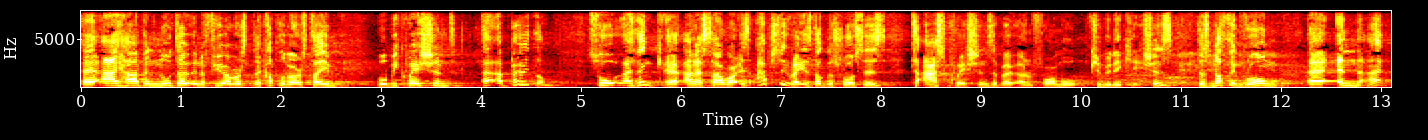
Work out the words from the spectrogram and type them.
uh, I have, and no doubt in a few hours, in a couple of hours' time, will be questioned uh, about them. So I think uh, Anna Sawar is absolutely right, as Douglas Ross is, to ask questions about informal communications. There's nothing wrong uh, in that.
